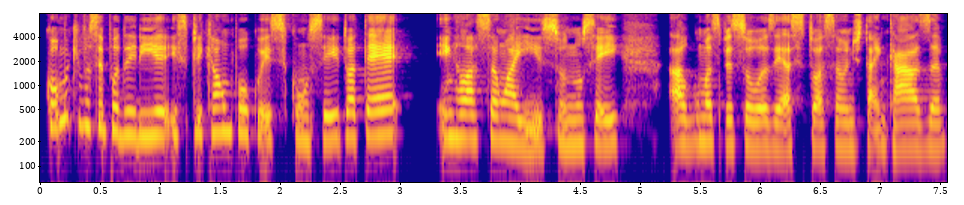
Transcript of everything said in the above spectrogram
como que você poderia explicar um pouco esse conceito até em relação a isso? Não sei, algumas pessoas é a situação de estar em casa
